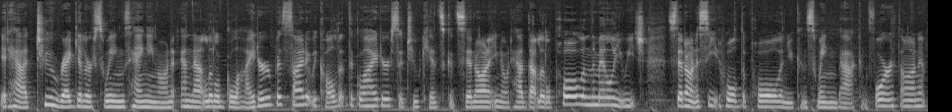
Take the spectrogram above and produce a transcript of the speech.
It had two regular swings hanging on it and that little glider beside it. We called it the glider, so two kids could sit on it. You know, it had that little pole in the middle. You each sit on a seat, hold the pole, and you can swing back and forth on it.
